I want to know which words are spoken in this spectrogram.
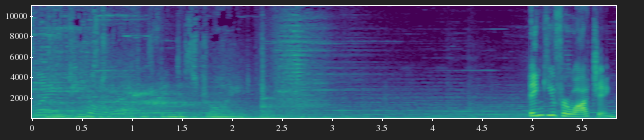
Blue team's turret has been destroyed. Thank you for watching.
